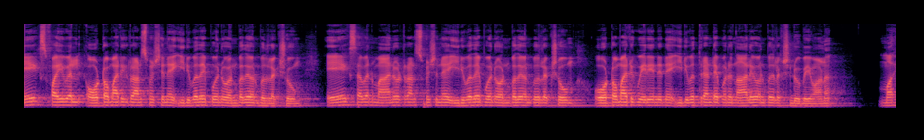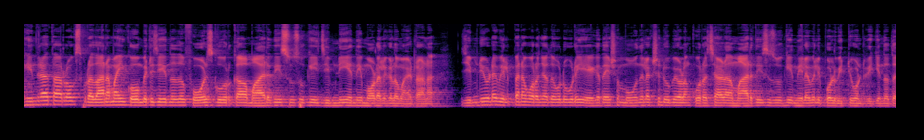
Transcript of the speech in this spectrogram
A X five L automatic ട്രാൻസ്മിഷന് ഇരുപത് പോയിന്റ് ഒൻപത് ഒൻപത് ലക്ഷവും എ എക്സ് സെവൻ മാനുവൽ ട്രാൻസ്മിഷന് ഇരുപത് പോയിന്റ് ഒൻപത് ഒൻപത് ലക്ഷവും ഓട്ടോമാറ്റിക് വേരിയന്റിന് ഇരുപത്തിരണ്ട് പോയിന്റ് നാല് ഒൻപത് ലക്ഷം രൂപയുമാണ്. മഹീന്ദ്ര താറോക്സ് പ്രധാനമായും കോമ്പറ്റ് ചെയ്യുന്നത് Force Gurkha Maruti Suzuki Jimny എന്നീ മോഡലുകളുമായിട്ടാണ്. ജിംനിയുടെ വിൽപ്പന കുറഞ്ഞതോടുകൂടി ഏകദേശം മൂന്ന് ലക്ഷം രൂപയോളം കുറച്ചാണ് മാരുതി സുസുക്കി നിലവിൽ ഇപ്പോൾ വിറ്റുകൊണ്ടിരിക്കുന്നത്.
